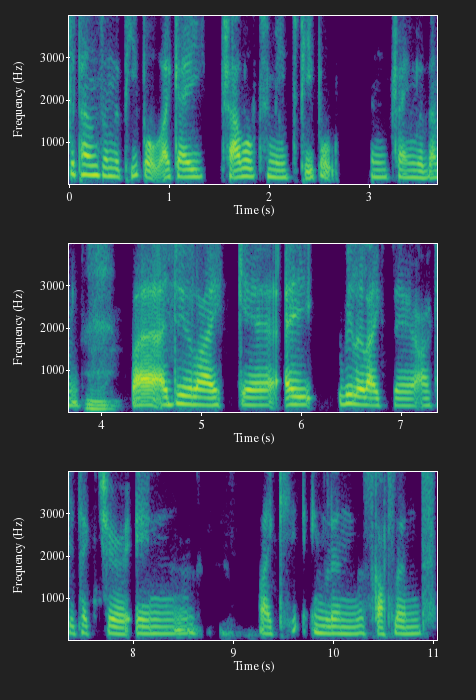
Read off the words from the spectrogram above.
depends on the people. Like I travel to meet people and train with them, Hmm. but I do like. Uh, I really like the architecture in like England, Scotland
